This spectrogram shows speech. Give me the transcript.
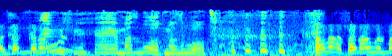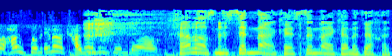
البنك الأول. أيوه مزبوط مزبوط خلاص أنا أول ما حوصل هناك حجيب خلاص نستناك استناك أنا تحت.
